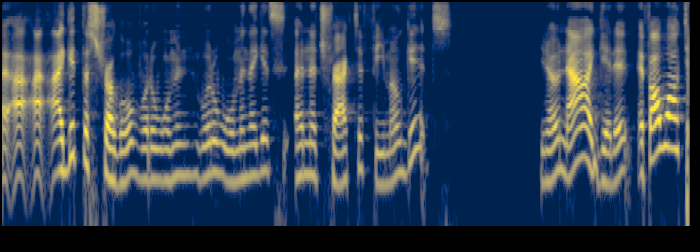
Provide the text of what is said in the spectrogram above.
I, I I get the struggle of what a woman what a woman that gets an attractive female gets. You know, now I get it. If I walked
